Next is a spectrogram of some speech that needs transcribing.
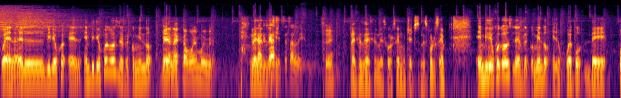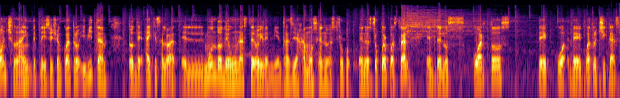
Bueno, el videojuego en videojuegos les recomiendo. Bien, el... camuy muy bien. gracias, gracias. Te sale. Sí. Gracias, gracias, me esforcé, muchachos, me esforcé. En videojuegos les recomiendo el juego de Punchline de PlayStation 4 y Vita, donde hay que salvar el mundo de un asteroide mientras viajamos en nuestro, en nuestro cuerpo astral entre los cuartos de, de cuatro chicas.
